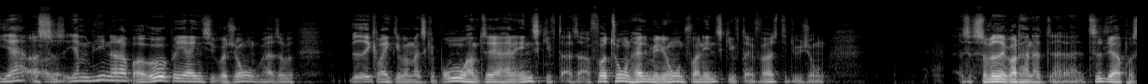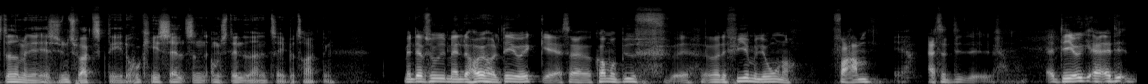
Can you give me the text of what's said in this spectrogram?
Ja, og så, jamen lige netop, og OB er i en situation, altså ved ikke rigtigt, hvad man skal bruge ham til, at han er indskifter. Altså at få 2,5 millioner for en indskifter i første division. Altså, så ved jeg godt, at han er, er tidligere på stedet, men jeg, jeg synes faktisk, det er et okay salg, sådan omstændighederne tager i betragtning. Men derfor ud i Malte Højhold, det er jo ikke, altså, at komme og byde, øh, hvad var det, 4 millioner for ham. Ja. Altså, det, er det er jo ikke, er det,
